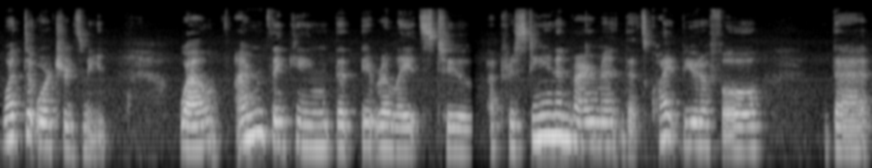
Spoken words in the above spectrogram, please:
what do orchards mean? Well, I'm thinking that it relates to a pristine environment that's quite beautiful, that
